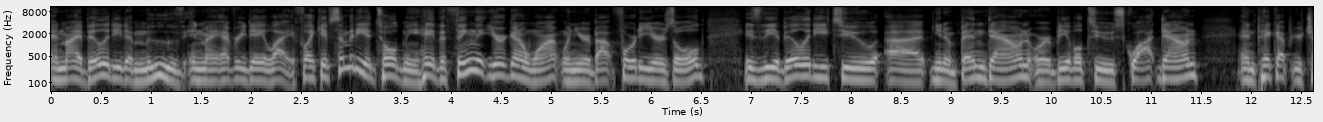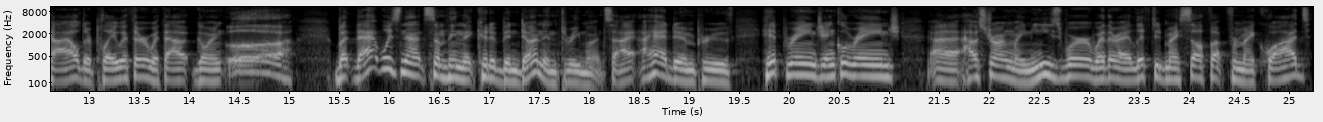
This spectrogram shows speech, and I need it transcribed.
and my ability to move in my everyday life. Like, if somebody had told me, hey, the thing that you're going to want when you're about 40 years old is the ability to, uh, you know, bend down or be able to squat down and pick up your child or play with her without going, ugh. But that was not something that could have been done in three months. I, I had to improve hip range, ankle range, uh, how strong my knees were, whether I lifted myself up from my quads.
